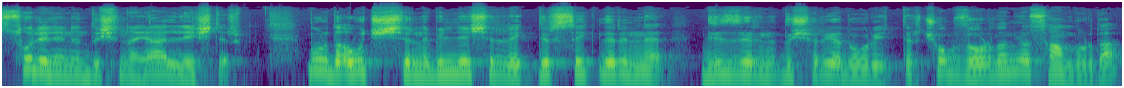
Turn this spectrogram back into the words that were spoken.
sol elinin dışına yerleştir. Burada avuç içlerini birleştirerek dirseklerinle dizlerini dışarıya doğru ittir. Çok zorlanıyorsan burada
